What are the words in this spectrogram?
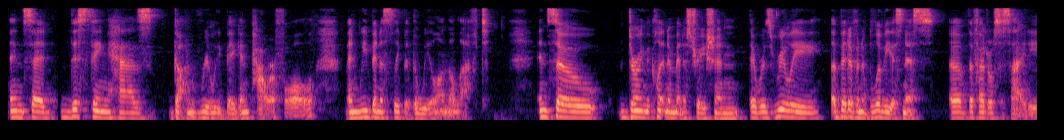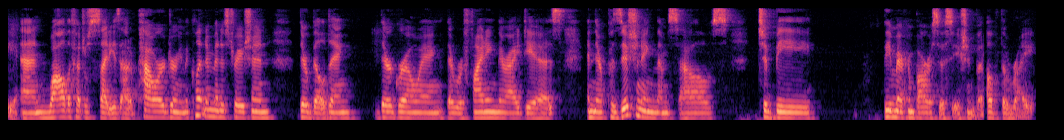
and said, This thing has gotten really big and powerful, and we've been asleep at the wheel on the left. And so during the Clinton administration, there was really a bit of an obliviousness of the Federal Society. And while the Federal Society is out of power during the Clinton administration, they're building, they're growing, they're refining their ideas, and they're positioning themselves to be the American Bar Association, but of the right.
